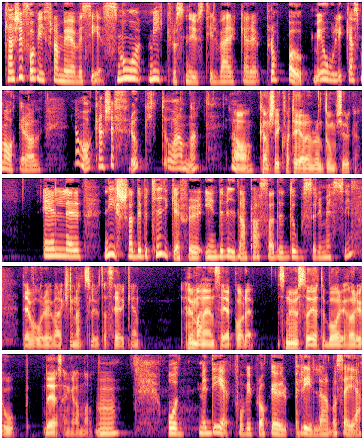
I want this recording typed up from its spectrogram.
kanske får vi framöver se små mikrosnustillverkare ploppa upp med olika smaker av, ja, kanske frukt och annat. Ja, kanske i kvarteren runt domkyrkan. Eller nischade butiker för individanpassade doser i mässing. Det vore ju verkligen att sluta cirkeln. Hur man än ser på det. Snus och Göteborg hör ihop, det är sedan gammalt. Mm. Och med det får vi plocka ur prillan och säga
